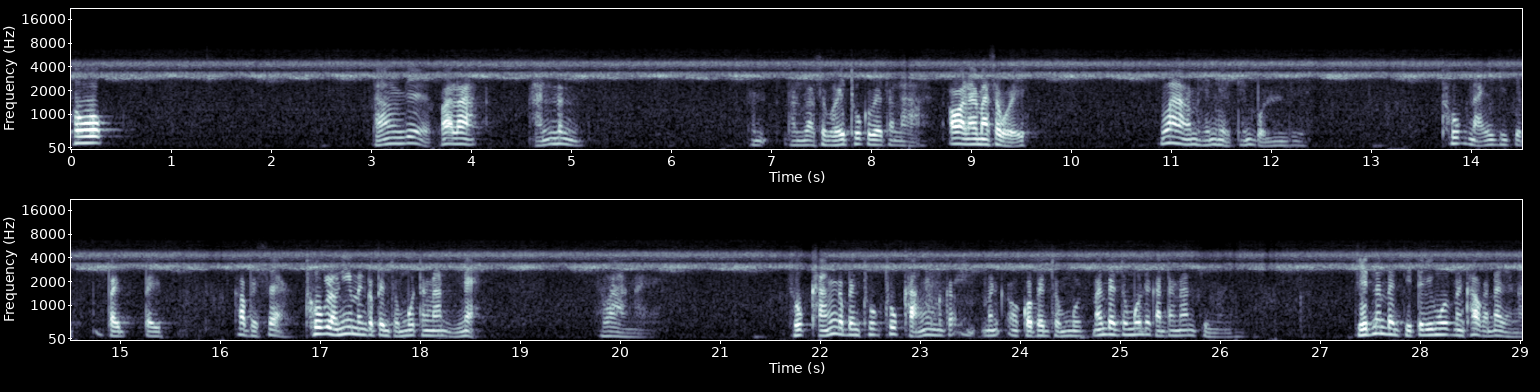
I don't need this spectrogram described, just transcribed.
โทกทั้งที่พระละหันนั่นท่านว่าเสวยทุกเวทนา เอาอะไรมาเสวย ว่ามันเห็นเหตุเห็นผลดีทุกไหนที่จะไปไปเข้าไปแทรกทุกเหล่านี้มันก็เป็นสมมุติทั้งนั้นแน่ว่าไง ทุกขังก็เป็นทุกทุกขังมันก็ มันก็เป็นสมมุติ มันเป็นสมมุติด้วยกันทั้งนั้นจริงจิตนั้นเป็นจิตวิมุตติมันเข้ากันได้ยังไง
